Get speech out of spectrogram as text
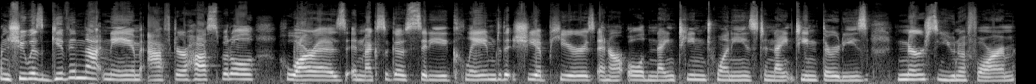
And she was given that name after Hospital Juarez in Mexico City claimed that she appears in her old 1920s to 1930s nurse uniform,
